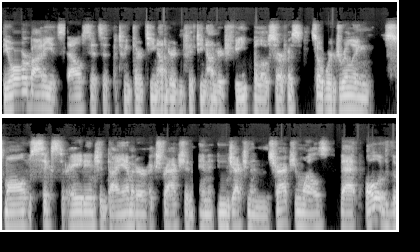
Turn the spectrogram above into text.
the ore body itself sits at between 1,300 and 1,500 feet below surface. So we're drilling small six or eight inch in diameter extraction and injection and extraction wells that all of the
